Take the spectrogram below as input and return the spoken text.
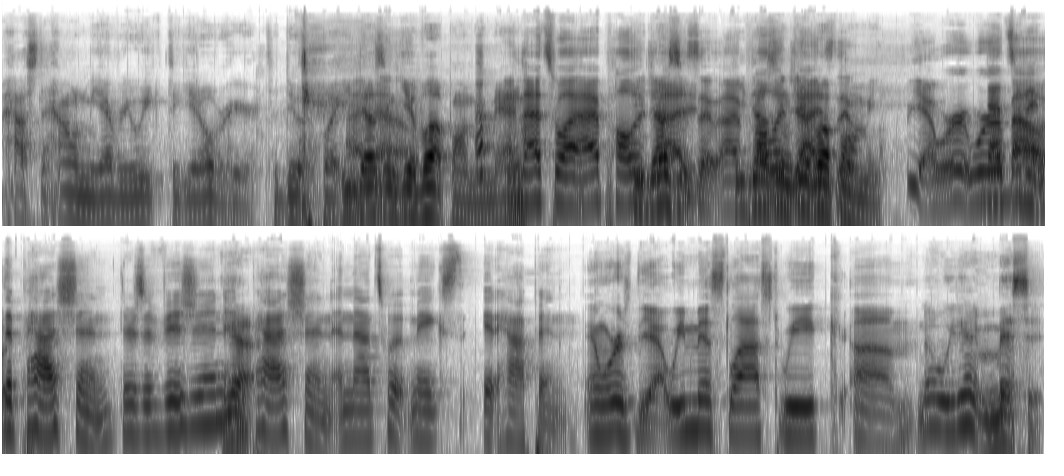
has to hound me every week to get over here to do it, but he doesn't give up on me, man. and that's why i apologize doesn't- I he doesn't give apologize up that- on me. yeah we're we're That's about what, the passion. There's a vision Yeah. and passion, and that's what makes it happen. and we're yeah we missed last week um no, we didn't miss it.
